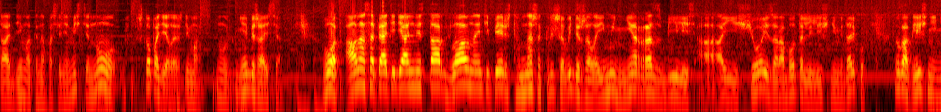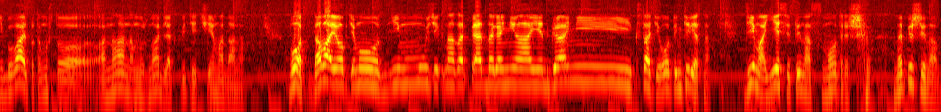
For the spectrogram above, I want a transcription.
да, Дима, ты на последнем месте. Ну, что поделаешь, Дима, ну, не обижайся. Вот, а у нас опять идеальный старт. Главное теперь, чтобы наша крыша выдержала и мы не разбились. А еще и заработали лишнюю медальку. Ну как, лишней не бывает, потому что она нам нужна для открытия чемодана. Вот, давай, Оптимус, Димусик нас опять догоняет, гони. Кстати, вот интересно. Дима, если ты нас смотришь, напиши нам,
